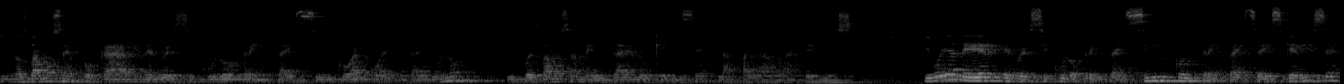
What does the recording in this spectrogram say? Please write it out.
y nos vamos a enfocar en el versículo 35 al 41, y pues vamos a meditar en lo que dice la palabra de Dios. Y voy a leer el versículo 35 y 36 que dice,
